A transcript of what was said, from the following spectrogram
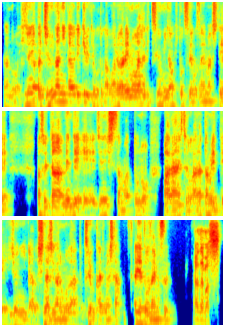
あの、非常にやっぱり柔軟に対応できるということが我々もやはり強みの一つでございまして、まあ、そういった面で、えー、ジェネシス様との、まあ、アライアンスというのが改めて非常にあのシナジーがあるものだと強く感じました。ありがとうございます。ありがとうございます。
